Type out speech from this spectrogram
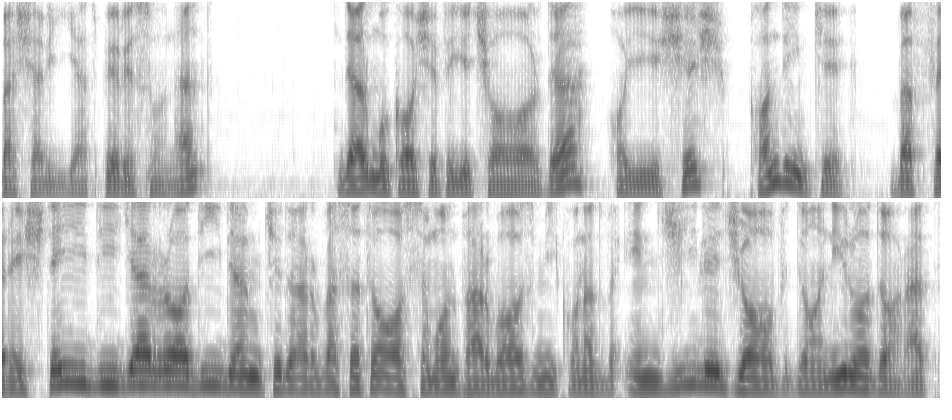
بشریت برساند؟ در مکاشفه چهارده آیه شش خواندیم که و فرشته دیگر را دیدم که در وسط آسمان پرواز می کند و انجیل جاودانی را دارد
